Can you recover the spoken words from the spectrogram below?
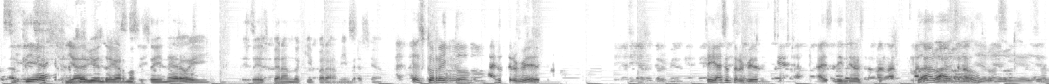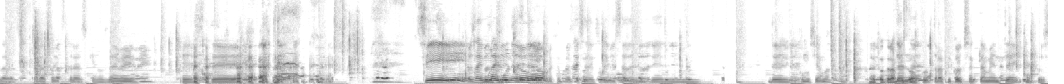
así es. Ya debió entregarnos ese dinero y estoy esperando aquí para mi inversión. Es correcto. ¿A eso te refieres? Sí, a eso te refieres. A ese dinero está mal, mal Claro, a ese dinero, así es, a las horas extras que nos deben. Este... sí, pues hay mucho dinero, por ejemplo, que se decomisa del, del, del- ¿cómo se llama? Del Narcotráfico. narcotráfico, exactamente. y Pues,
